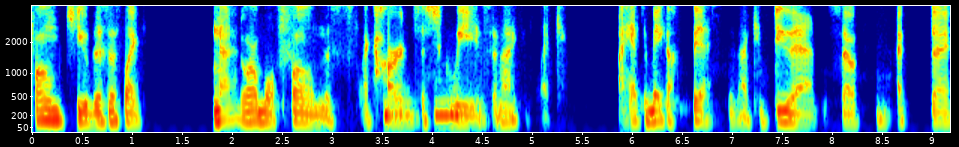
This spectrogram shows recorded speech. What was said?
foam cube. This is like not normal foam. This is like hard to mm-hmm. squeeze, and I like I had to make a fist, and I could do that. So I, I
